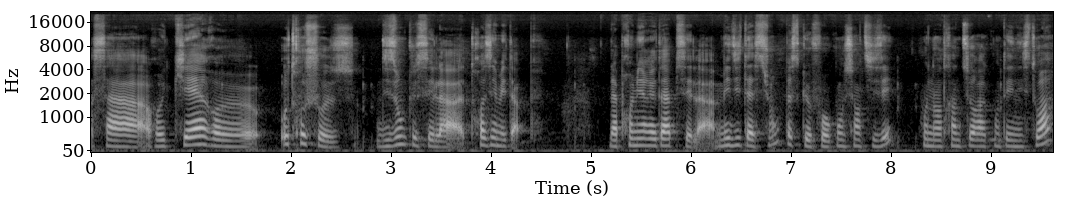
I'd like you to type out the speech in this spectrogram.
ça requiert euh, autre chose. Disons que c'est la troisième étape. La première étape, c'est la méditation, parce qu'il faut conscientiser qu'on est en train de se raconter une histoire.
